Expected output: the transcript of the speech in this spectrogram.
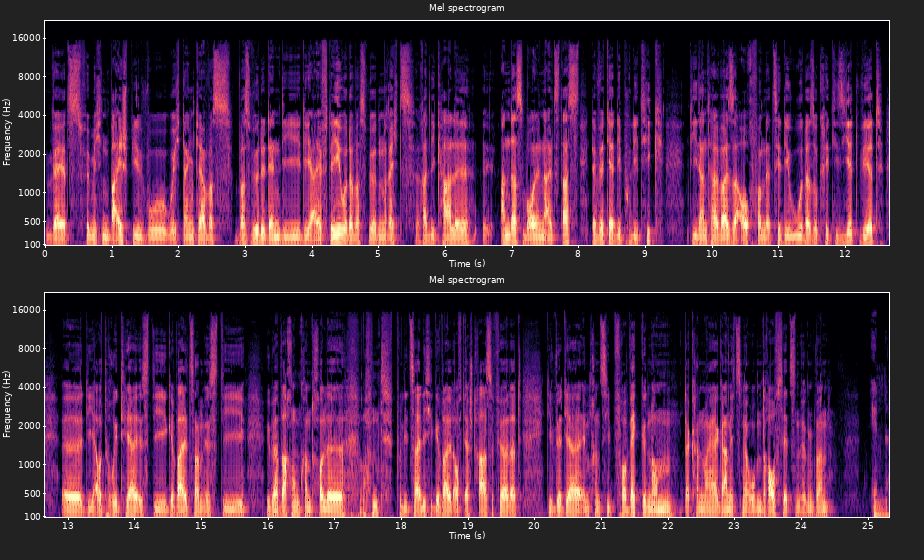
wäre jetzt für mich ein Beispiel, wo, wo ich denke, ja, was, was würde denn die, die AfD oder was würden Rechtsradikale äh, anders wollen als das? Da wird ja die Politik, die dann teilweise auch von der CDU oder so kritisiert wird, äh, die autoritär ist, die gewaltsam ist, die Überwachung, Kontrolle und polizeiliche Gewalt auf der Straße fördert, die wird ja im Prinzip vorweggenommen. Da kann man ja gar nichts mehr oben draufsetzen irgendwann. In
